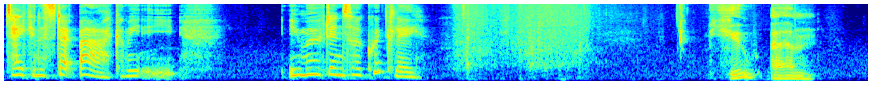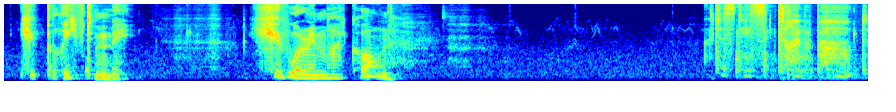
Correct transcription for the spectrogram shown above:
taking a step back. I mean, you, you moved in so quickly. You, um, you believed in me. You were in my corner. I just need some time apart.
